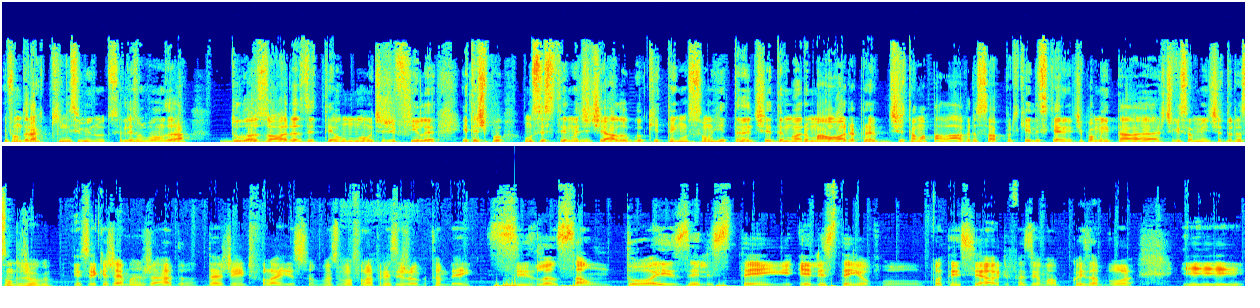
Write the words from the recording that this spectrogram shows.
e vão durar 15 minutos. Eles não vão durar duas horas e ter um monte de filler e ter, tipo, um sistema de diálogo que tem um som irritante e demora uma hora pra digitar uma palavra só porque eles querem, tipo, aumentar artificialmente a duração do jogo. Eu sei que já é manjado da gente falar isso, mas eu vou falar pra esse jogo também. Se lançar um 2, eles têm, eles têm o, o potencial de fazer uma coisa boa. E,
